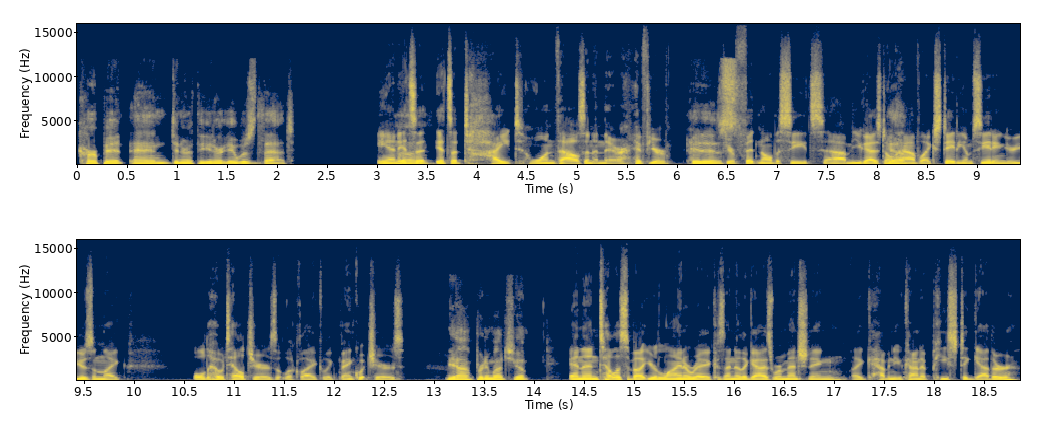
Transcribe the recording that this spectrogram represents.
carpet and dinner theater. It was that. And it's a Um, it's a tight 1,000 in there if you're It is. if you're fitting all the seats. Um, you guys don't Yeah. have like stadium seating. You're using like old hotel chairs that look like like banquet chairs. yeah, pretty much. Yep. And then tell us about your line array because I know the guys were mentioning like haven't you kind of pieced together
